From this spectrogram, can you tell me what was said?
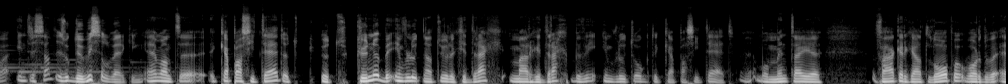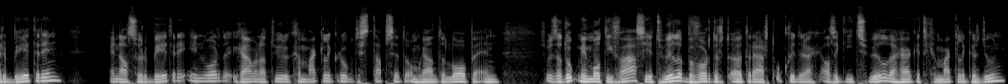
Wat interessant is ook de wisselwerking. Hè? Want uh, capaciteit, het, het, kunnen beïnvloedt natuurlijk gedrag, maar gedrag beïnvloedt ook de capaciteit. Op het moment dat je vaker gaat lopen, worden we er beter in. En als we er beter in worden, gaan we natuurlijk gemakkelijker ook de stap zetten om gaan te lopen. En zo is dat ook met motivatie. Het willen bevordert uiteraard ook gedrag. Als ik iets wil, dan ga ik het gemakkelijker doen.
